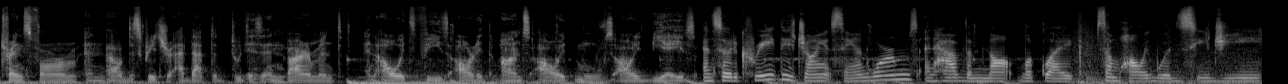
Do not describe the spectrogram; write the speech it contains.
transformed and how this creature adapted to this environment and how it feeds, how it hunts, how it moves, how it behaves. And so to create these giant sandworms and have them not look like some Hollywood CG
